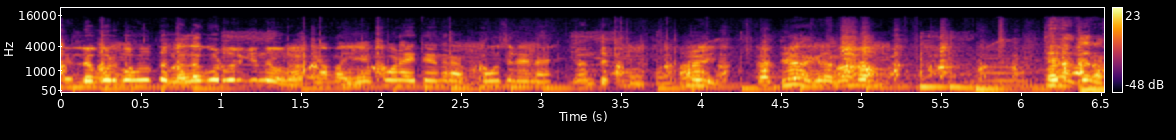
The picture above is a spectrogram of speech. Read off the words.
తెల్ల కొడుకు కోసం నల్ల కొడుకు దొరికింది ఎవరా అబ్బా ఏ కూడా అయితే రా కోసులేనా అంతే. అరే గద్దెరా ఇక్కడ రమ్మా. తెరా తెరా.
